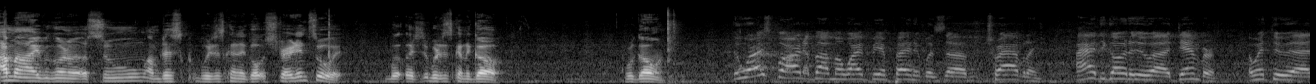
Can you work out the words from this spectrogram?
I'm not even gonna assume. I'm just we're just gonna go straight into it. We're we're just gonna go. We're going. The worst part about my wife being pregnant was um, traveling. I had to go to uh, Denver. I went through, uh,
